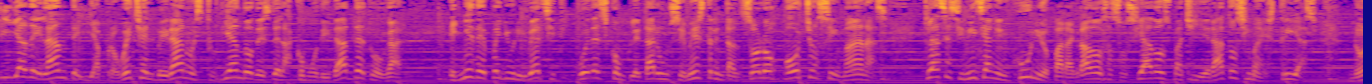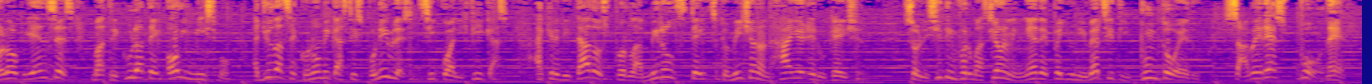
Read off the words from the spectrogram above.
Sigue adelante y aprovecha el verano estudiando desde la comodidad de tu hogar. En EDP University puedes completar un semestre en tan solo 8 semanas. Clases inician en junio para grados asociados, bachilleratos y maestrías. No lo pienses, matricúlate hoy mismo. Ayudas económicas disponibles si cualificas. Acreditados por la Middle States Commission on Higher Education. Solicita información en edpuniversity.edu. Saber es poder.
